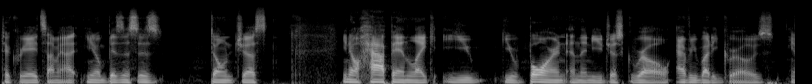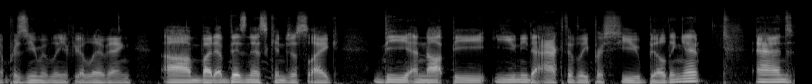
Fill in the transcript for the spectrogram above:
to create something. I, you know businesses don't just you know happen like you you're born and then you just grow. Everybody grows you know presumably if you're living. Um, but a business can just like be and not be you need to actively pursue building it and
